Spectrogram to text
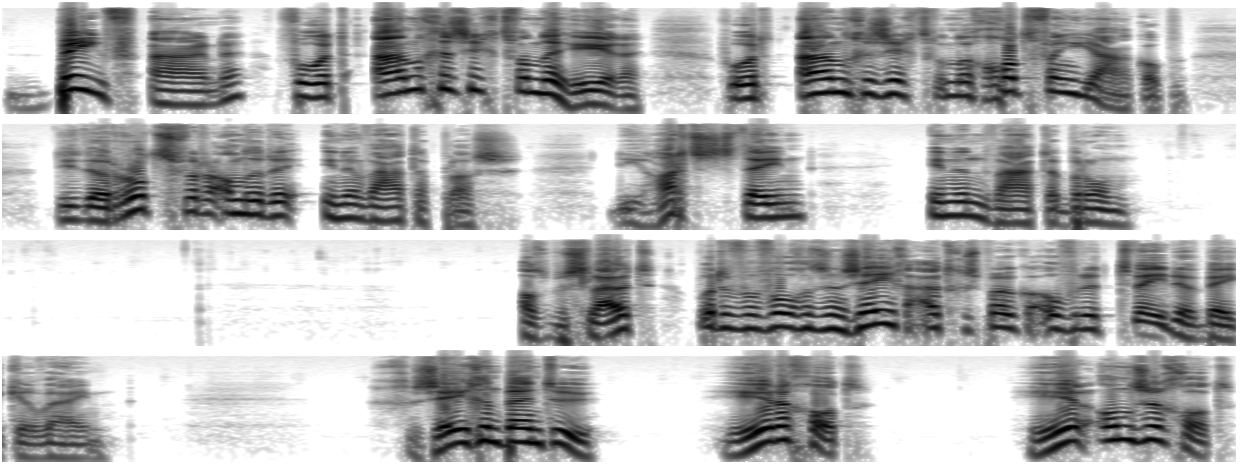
Beef aarde voor het aangezicht van de Heere, voor het aangezicht van de God van Jacob, die de rots veranderde in een waterplas, die hardsteen in een waterbron. Als besluit wordt er vervolgens een zegen uitgesproken over de tweede beker wijn. Gezegend bent u, Heere God, Heer onze God,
